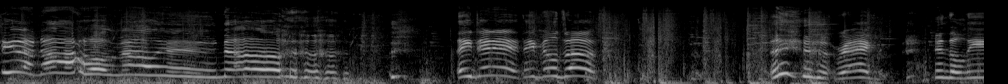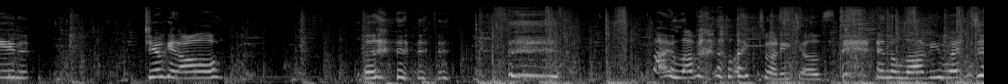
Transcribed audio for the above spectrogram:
Tia! No! Melon! No! they did it! They built up! Reg in the lead. Juke it all. I love how like 20 kills and the lobby went to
